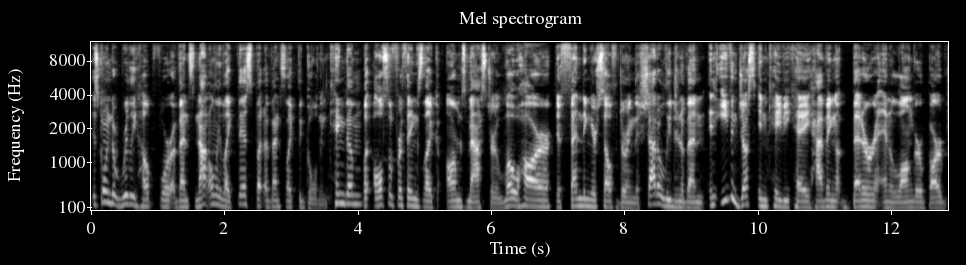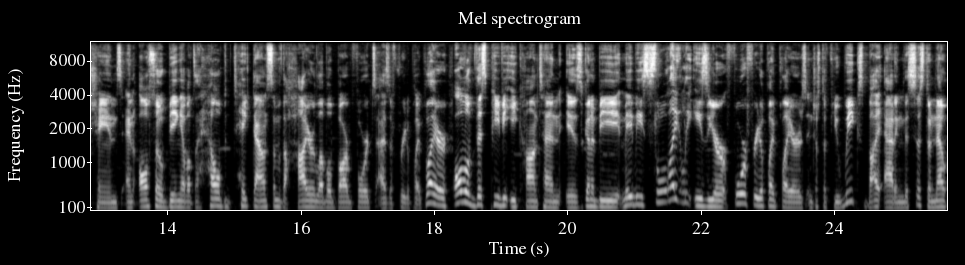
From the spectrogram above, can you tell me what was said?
is going to really help for events not only like this but events like the Golden Kingdom but also for things like Arms Master Lohar defending yourself during the Shadow Legion event and even just in kvk having better and longer barb chains and also being able to help take down some of the higher level barb forts as a free-to-play player. All of this pve content is going to be maybe slightly easier for free-to-play players in just a few weeks by adding this system. Now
